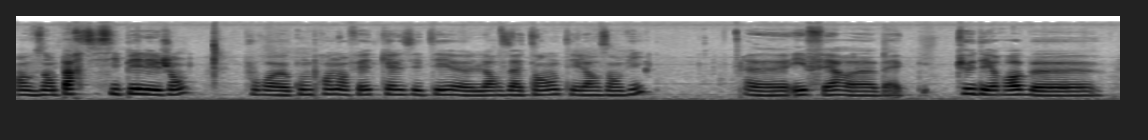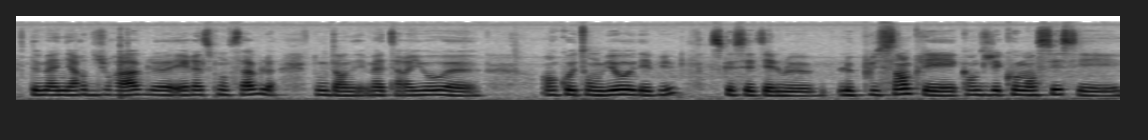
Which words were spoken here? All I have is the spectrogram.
en faisant participer les gens pour comprendre en fait quelles étaient leurs attentes et leurs envies et faire bah, que des robes de manière durable et responsable, donc dans des matériaux euh, en coton bio au début, parce que c'était le, le, plus simple et quand j'ai commencé, c'est,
